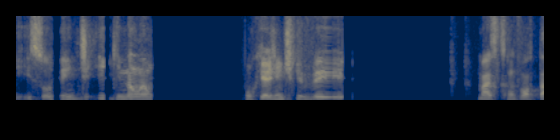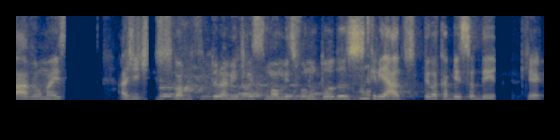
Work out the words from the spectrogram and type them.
e sorridente e que não é um porque a gente vê mais confortável, mas a gente descobre futuramente que esses momentos foram todos criados pela cabeça dele, que é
